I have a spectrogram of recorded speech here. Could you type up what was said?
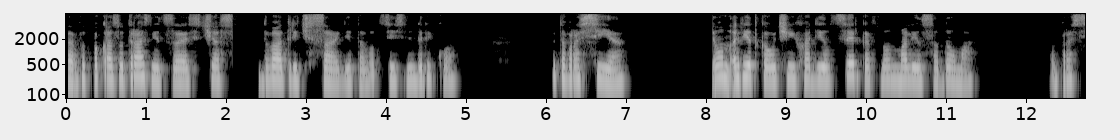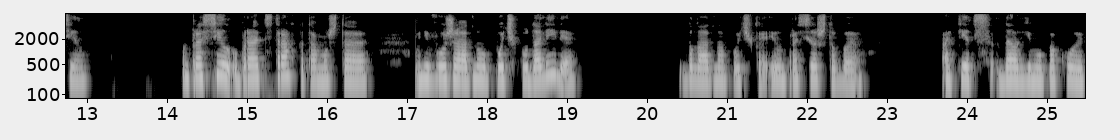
Э, Вот показывает разница сейчас 2-3 часа где-то вот здесь недалеко. Это в России. Он редко очень ходил в церковь, но он молился дома. Он просил. Он просил убрать страх, потому что у него же одну почку удалили. Была одна почка, и он просил, чтобы отец дал ему покой.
